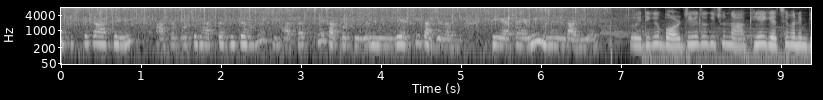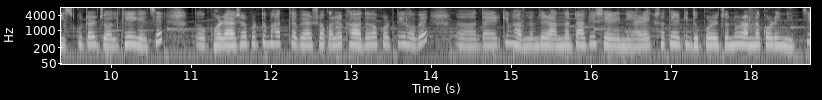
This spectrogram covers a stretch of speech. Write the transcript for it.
অফিস থেকে আসেনি, আসার পর তো ভাতটা দিতে হবে, ভাতটা খেয়ে তারপর দুজনে মিলে আর কি কাজে লাগবো, সেই আশায় আমি মানে দাঁড়িয়ে আছি। তো এদিকে বর যেহেতু কিছু না খেয়ে গেছে মানে বিস্কুট আর জল খেয়ে গেছে, তো ঘরে আসার পর তো ভাত খাবে আর সকালের খাওয়া দাওয়া করতেই হবে। তাই আর কি ভাবলাম যে রান্নাটা আগে সেরে নিই। আর একসাথে আর কি দুপুরের জন্য রান্না করে নিচ্ছি।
